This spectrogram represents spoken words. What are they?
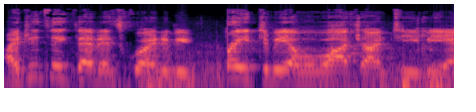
I do think that it's going to be great to be able to watch on TV.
